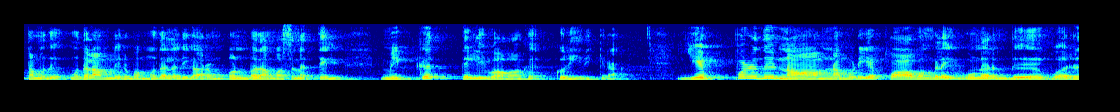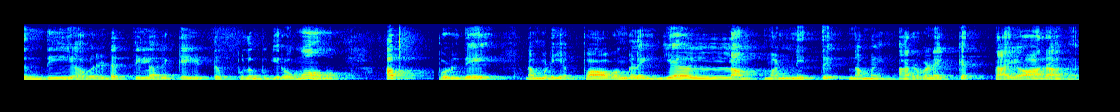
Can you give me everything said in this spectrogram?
தமது முதலாம் நிருபம் முதல் அதிகாரம் ஒன்பதாம் வசனத்தில் மிக தெளிவாக கூறியிருக்கிறார். எப்பொழுது நாம் நம்முடைய பாவங்களை உணர்ந்து வருந்தி அவரிடத்தில் அறிக்கையிட்டு புலம்புகிறோமோ அப்பொழுதே நம்முடைய பாவங்களை எல்லாம் மன்னித்து நம்மை அரவணைக்க தயாராக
